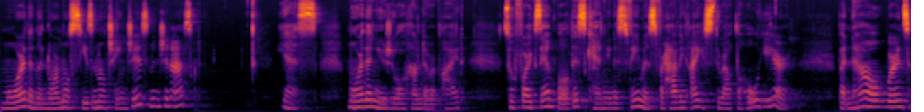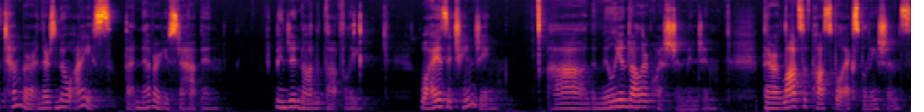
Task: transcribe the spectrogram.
more than the normal seasonal changes? Minjin asked. Yes, more than usual, Honda replied. So, for example, this canyon is famous for having ice throughout the whole year. But now we're in September and there's no ice. That never used to happen. Minjin nodded thoughtfully. Why is it changing? Ah, the million dollar question, Minjin. There are lots of possible explanations,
